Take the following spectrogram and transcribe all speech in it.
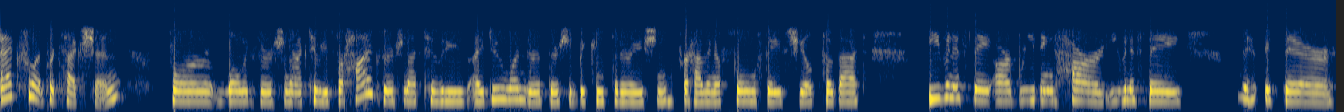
excellent protection for low exertion activities. For high exertion activities, I do wonder if there should be consideration for having a full face shield so that even if they are breathing hard, even if they if they're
